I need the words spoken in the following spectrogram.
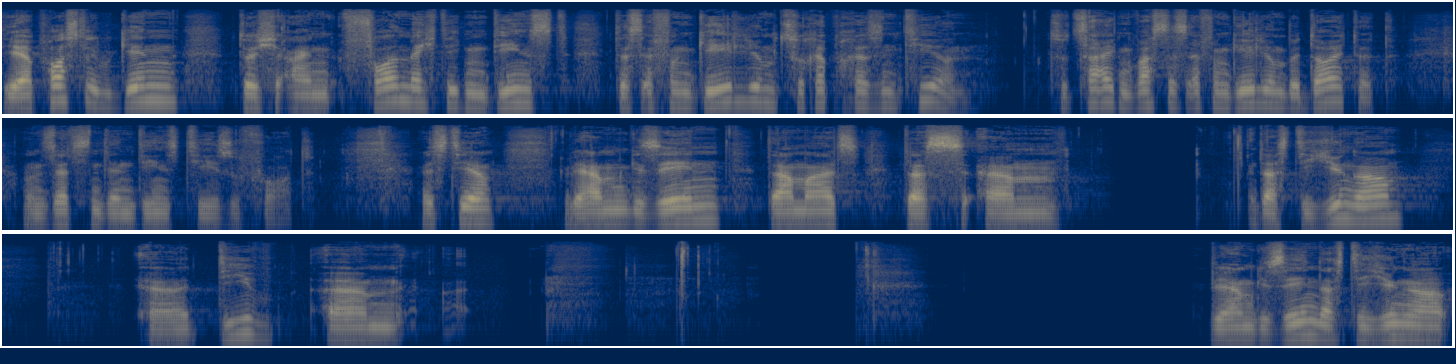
Die Apostel beginnen durch einen vollmächtigen Dienst das Evangelium zu repräsentieren, zu zeigen, was das Evangelium bedeutet und setzen den Dienst Jesu fort. Wisst ihr, wir haben gesehen damals, dass, ähm, dass die Jünger, äh, die ähm, Wir haben gesehen, dass die Jünger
